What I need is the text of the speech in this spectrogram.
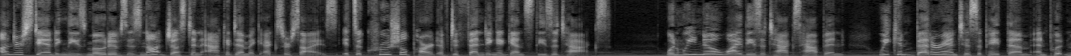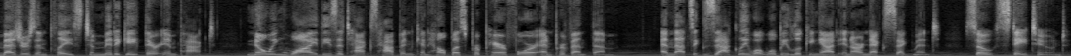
Understanding these motives is not just an academic exercise, it's a crucial part of defending against these attacks. When we know why these attacks happen, we can better anticipate them and put measures in place to mitigate their impact. Knowing why these attacks happen can help us prepare for and prevent them. And that's exactly what we'll be looking at in our next segment, so stay tuned.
